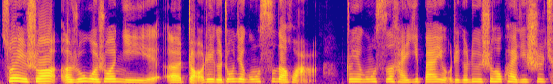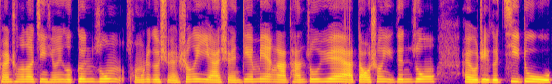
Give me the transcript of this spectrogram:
所以说，呃，如果说你呃找这个中介公司的话，中介公司还一般有这个律师和会计师全程的进行一个跟踪，从这个选生意啊、选店面啊、谈租约啊，到生意跟踪，还有这个季度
